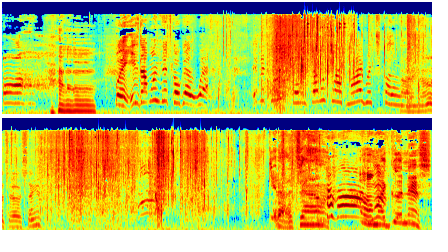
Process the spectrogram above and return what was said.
Oh. Wait, is that one? Let's go get it wet. If it's this, then like my rich color. I know, that's what I was saying. Get out of town! Oh yeah. Oh, my goodness!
